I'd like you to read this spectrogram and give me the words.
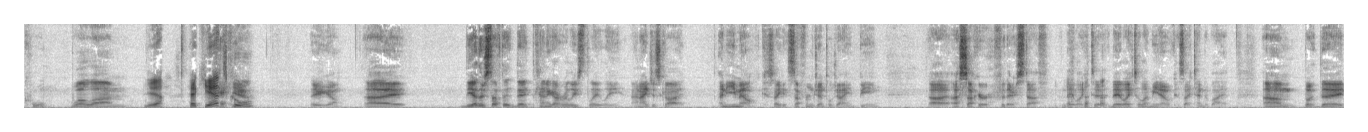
Cool. Well, um, Yeah, heck yeah, it's cool. yeah. there you go. Uh, the other stuff that, that kind of got released lately, and I just got an email because I get stuff from Gentle Giant being uh, a sucker for their stuff. They like to they like to let me know because I tend to buy it. Um, but the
